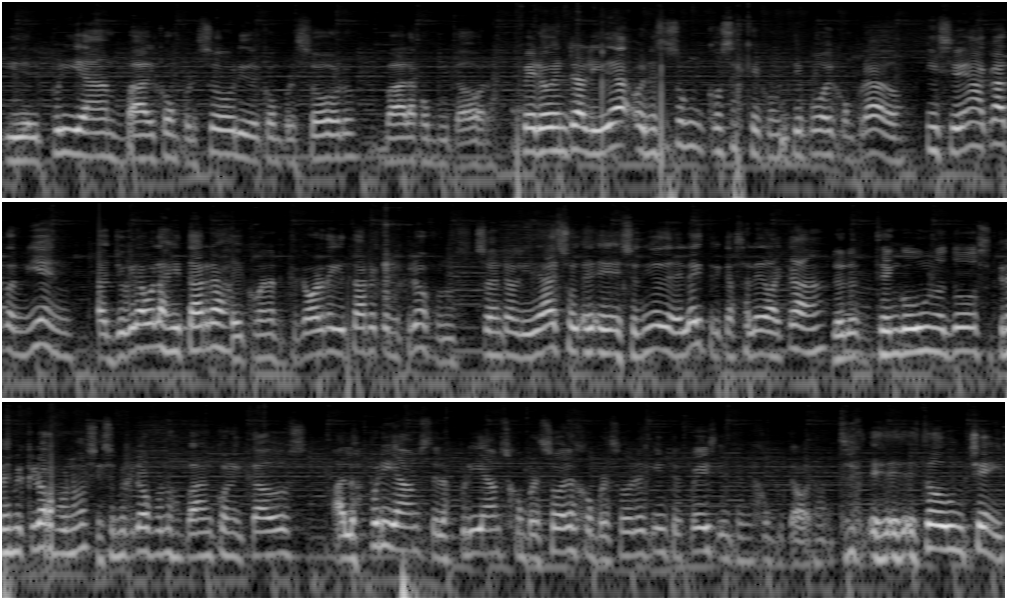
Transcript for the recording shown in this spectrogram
y del preamp va al compresor y del compresor va a la computadora. Pero en realidad, en eso son cosas que con el tiempo he comprado. Y si ven acá también, yo grabo las guitarras eh, con el amplificador de guitarra y con micrófonos. O sea, en realidad el, sonido de la eléctrica sale de acá. Tengo uno, dos, tres micrófonos. Esos micrófonos van conectados a los preamps, de los preamps, compresores, compresores, interface, interface computadora. es, todo un change,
